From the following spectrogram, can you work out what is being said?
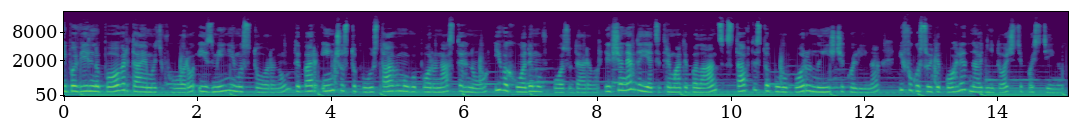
І повільно повертаємось вгору і змінюємо сторону. Тепер іншу стопу ставимо в опору на стегно і виходимо в позу дерева. Якщо не вдається тримати баланс, ставте стопу в опору нижче коліна і фокусуйте погляд на одній точці постійно.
